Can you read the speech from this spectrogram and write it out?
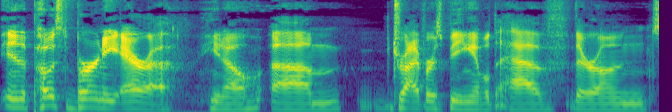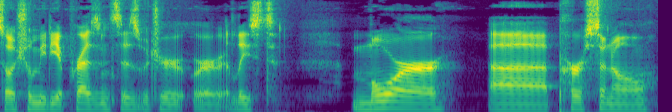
in the post Bernie era, you know, um, drivers being able to have their own social media presences, which are or at least more uh, personal,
